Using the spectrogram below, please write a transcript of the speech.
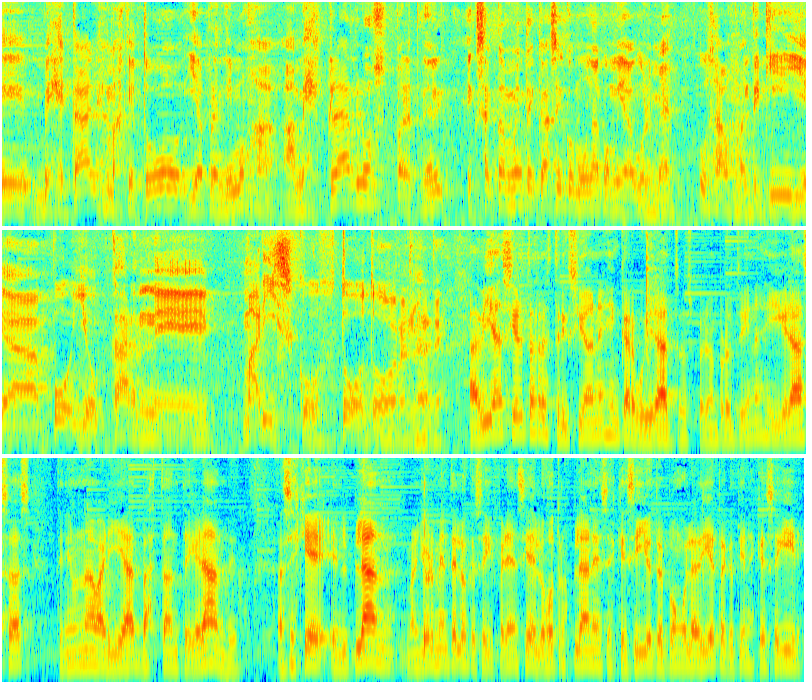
eh, vegetales más que todo, y aprendimos a, mezclarlos para tener exactamente casi como una comida gourmet. Usamos mantequilla, pollo, carne, mariscos, todo, todo realmente. Habían ciertas restricciones en carbohidratos, pero en proteínas y grasas tenían una variedad bastante grande. Así es que el plan, mayormente lo que se diferencia de los otros planes es que sí, yo te pongo la dieta que tienes que seguir,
